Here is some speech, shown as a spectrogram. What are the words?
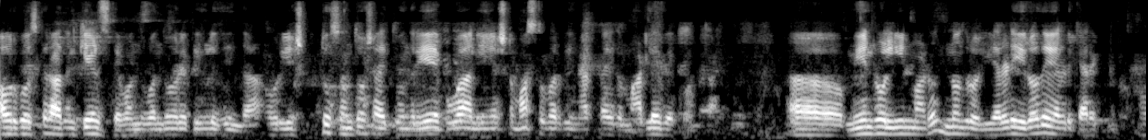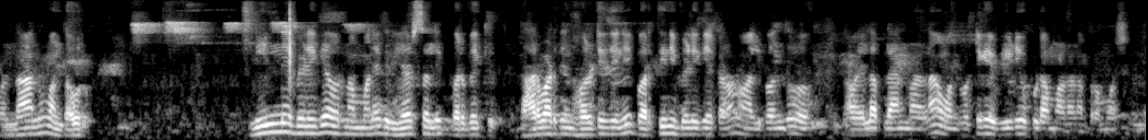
ಅವ್ರಿಗೋಸ್ಕರ ಅದನ್ನ ಕೇಳಿಸ್ದೆ. ಒಂದು ಒಂದೂವರೆ ತಿಂಗಳಿಂದ. ಅವ್ರು ಎಷ್ಟು ಸಂತೋಷ ಆಯ್ತು ಅಂದ್ರೆ, ಏ ಬುವಾ ನೀ ಎಷ್ಟು ಮಸ್ತ್ ಬರ್ದಿ ನಾಟಕ ಇದು ಮಾಡ್ಲೇಬೇಕು ಅಂತ. ಮೇನ್ ರೋಲ್ ನೀನ್ ಮಾಡು, ಇನ್ನೊಂದು ರೋಲ್ ಎರಡು ಇರೋದೇ ಎರಡು ಕ್ಯಾರೆಕ್ಟರ್ ಒಂದ್ ನಾನು, ಒಂದ್ ಅವರು. ನಿನ್ನೆ ಬೆಳಿಗ್ಗೆ ಅವ್ರು ನಮ್ಮ ಮನೆಗೆ ರಿಹರ್ಸಲ್ಗೆ ಬರ್ಬೇಕಿತ್ತು. ಧಾರವಾಡದಿಂದ ಹೊರಟಿದ್ದೀನಿ ಬರ್ತೀನಿ ಬೆಳಿಗ್ಗೆ ಕಣೋ, ಅಲ್ಲಿ ಬಂದು ನಾವೆಲ್ಲ ಪ್ಲಾನ್ ಮಾಡೋಣ, ಒಂದು ಒಟ್ಟಿಗೆ ವಿಡಿಯೋ ಕೂಡ ಮಾಡೋಣ ಪ್ರಮೋಷನ್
